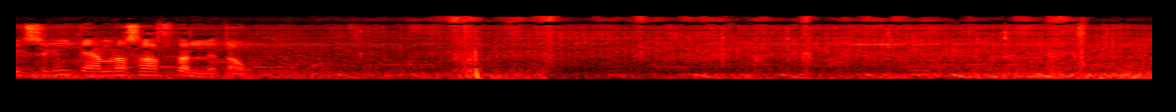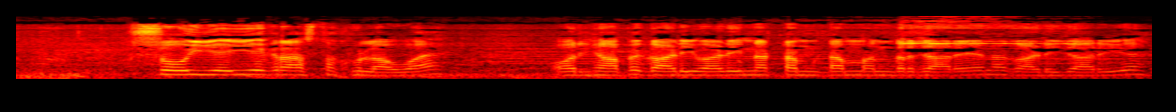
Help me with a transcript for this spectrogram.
एक सेकंड कैमरा साफ़ कर लेता हूँ। सो so, यही एक रास्ता खुला हुआ है। और यहाँ पे गाड़ी वाड़ी ना टम टम अंदर जा रहे हैं ना गाड़ी जा रही है।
